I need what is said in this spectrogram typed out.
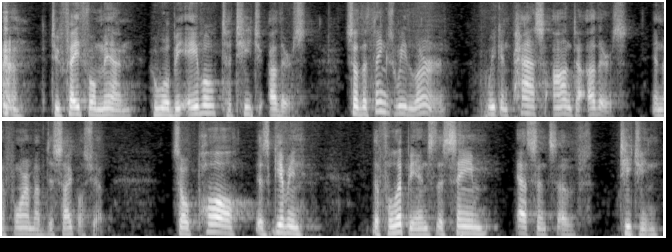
to faithful men who will be able to teach others. So the things we learn, we can pass on to others in the form of discipleship. So Paul is giving the Philippians the same essence of teaching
